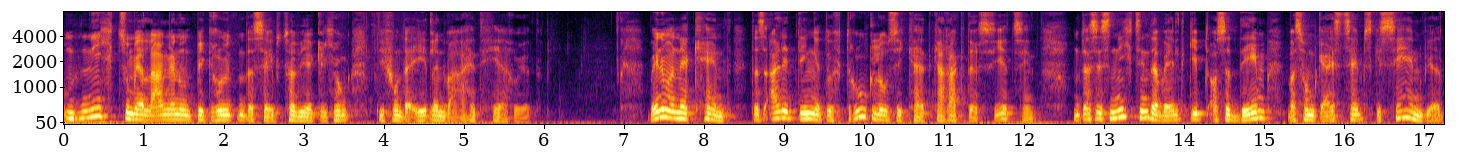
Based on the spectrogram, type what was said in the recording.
und nicht zum Erlangen und Begründen der Selbstverwirklichung, die von der edlen Wahrheit herrührt. Wenn man erkennt, dass alle Dinge durch Truglosigkeit charakterisiert sind und dass es nichts in der Welt gibt außer dem, was vom Geist selbst gesehen wird,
